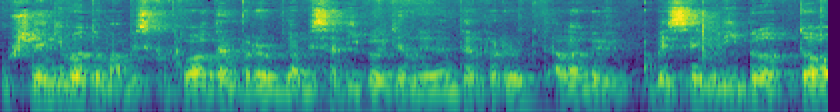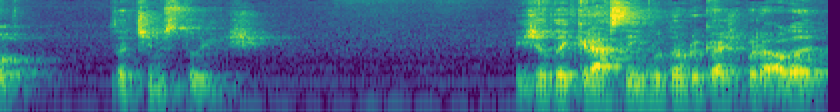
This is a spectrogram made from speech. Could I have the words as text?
už není o tom, aby skupoval ten produkt, aby se líbil těm lidem ten produkt, ale aby, aby se jim líbilo to, za čím stojíš. Víš, a to je krásný, jak tam dokáže podat, ale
